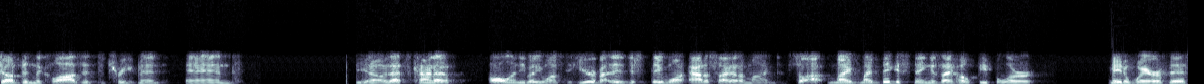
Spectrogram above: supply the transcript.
shoved in the closet to treatment and you know that's kind of all anybody wants to hear about they just they want out of sight out of mind so I, my my biggest thing is i hope people are made aware of this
